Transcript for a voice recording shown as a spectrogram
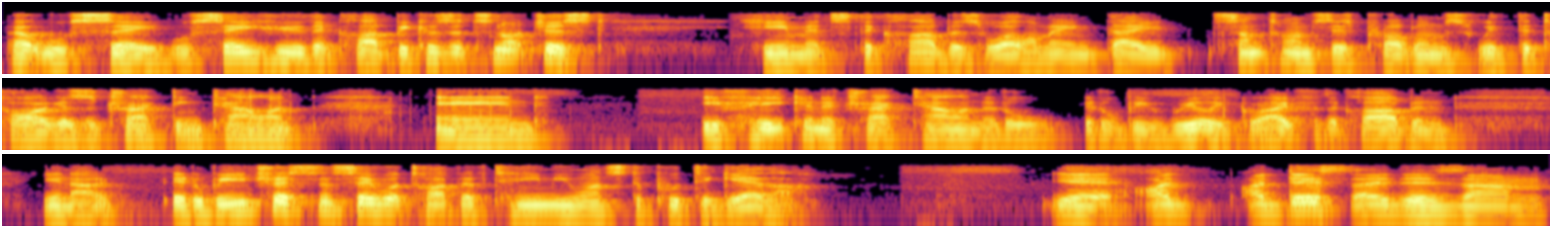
but we'll see. We'll see who the club because it's not just him; it's the club as well. I mean, they sometimes there's problems with the Tigers attracting talent, and if he can attract talent, it'll it'll be really great for the club, and you know it'll be interesting to see what type of team he wants to put together. Yeah, I I dare say there's um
